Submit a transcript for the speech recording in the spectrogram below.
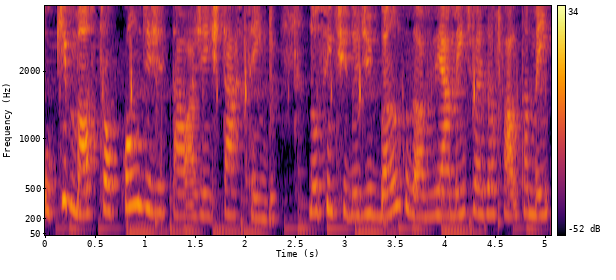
o que mostra o quão digital a gente tá sendo. No sentido de bancos, obviamente, mas eu falo também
